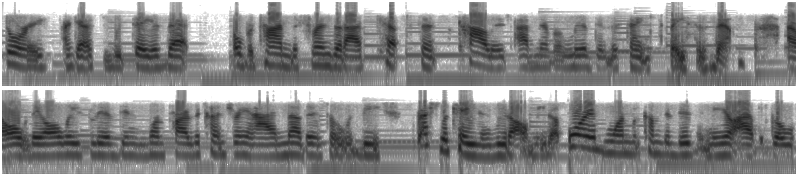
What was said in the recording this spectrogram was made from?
story, I guess you would say, is that over time, the friends that I've kept since college, I've never lived in the same space as them. I all they always lived in one part of the country and I another, so it would be special occasions we'd all meet up, or if one would come to visit me, or I would go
